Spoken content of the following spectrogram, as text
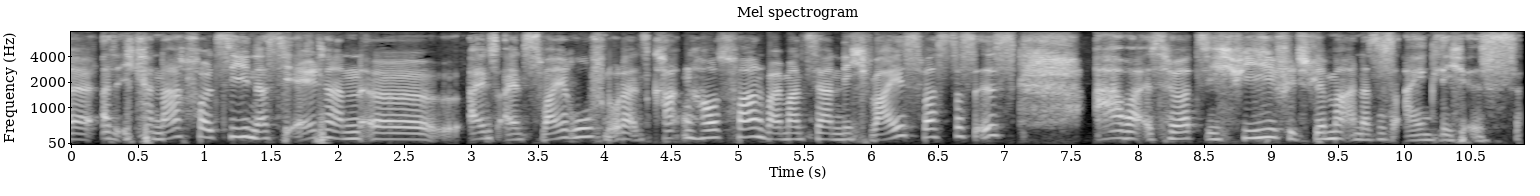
Äh, also ich kann nachvollziehen, dass die Eltern äh, 112 rufen oder ins Krankenhaus fahren, weil man es ja nicht weiß, was das ist. Aber es hört sich viel, viel schlimmer an, als es eigentlich ist.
